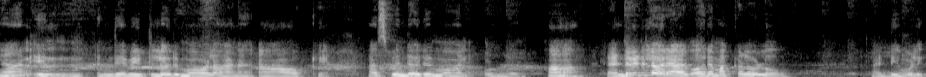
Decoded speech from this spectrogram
ഞാൻ എന്റെ വീട്ടിൽ ഒരു മോളാണ്. ആ ഓക്കെ. ഹസ്ബൻഡ് ഒരു മോൻ ഉള്ളൂ. ആ രണ്ട് വീട്ടിൽ ഒരാൾ ഓരോ മക്കളുള്ളൂ. അടിപൊളി.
